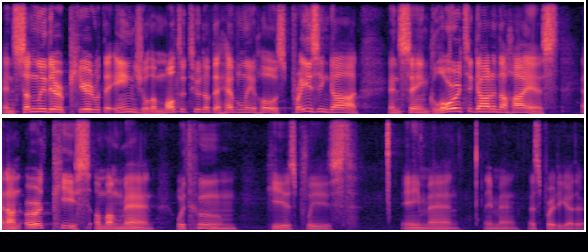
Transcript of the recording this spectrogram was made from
And suddenly there appeared with the angel a multitude of the heavenly hosts, praising God and saying, Glory to God in the highest, and on earth peace among men with whom he is pleased. Amen. Amen. Let's pray together.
